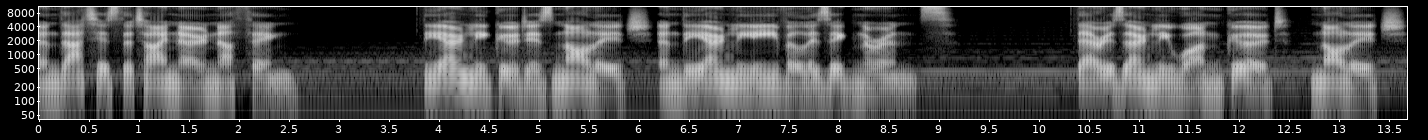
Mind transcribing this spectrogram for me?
and that is that I know nothing. The only good is knowledge, and the only evil is ignorance. There is only one good, knowledge,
